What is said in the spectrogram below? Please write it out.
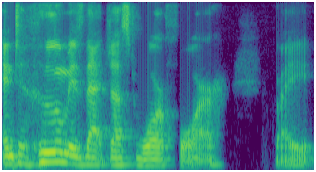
And to whom is that just war for, right?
